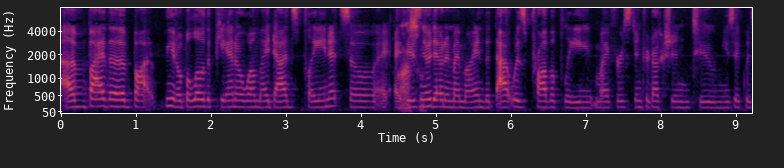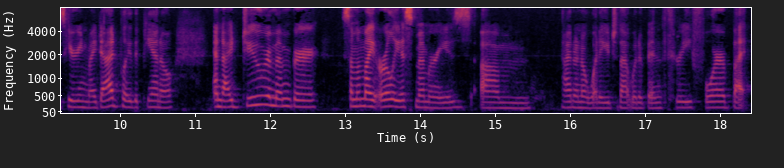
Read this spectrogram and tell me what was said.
uh, by the you know below the piano while my dad's playing it. So I, awesome. I, there's no doubt in my mind that that was probably my first introduction to music was hearing my dad play the piano, and I do remember some of my earliest memories. Um, I don't know what age that would have been, three, four, but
